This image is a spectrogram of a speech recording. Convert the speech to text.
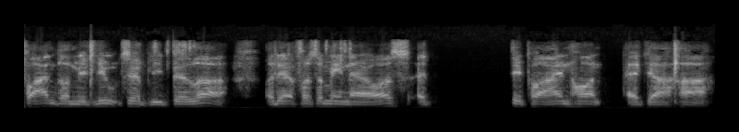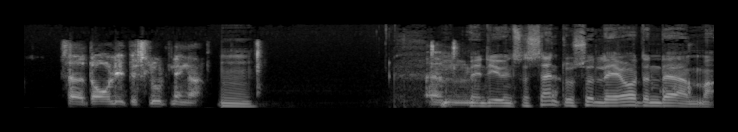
forandret mit liv til at blive bedre, og derfor så mener jeg også, at det er på egen hånd, at jeg har taget dårlige beslutninger. Mm. Um, Men det er jo interessant, du så laver den der,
